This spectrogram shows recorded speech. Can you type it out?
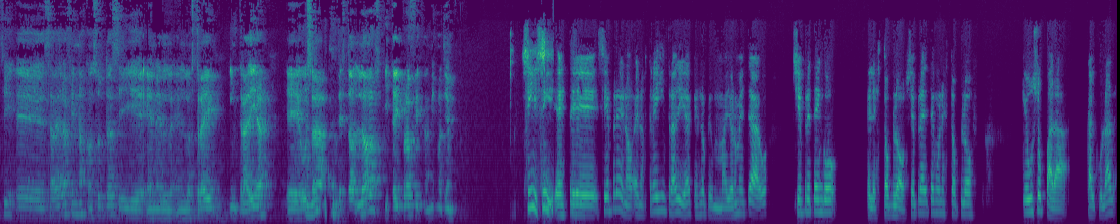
Sí, eh, Fin nos consulta si en, el, en los trades intradía eh, usa stop loss y take profit al mismo tiempo. Sí, sí, este, siempre en, en los trades intradía, que es lo que mayormente hago, siempre tengo el stop loss, siempre tengo un stop loss que uso para calcular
